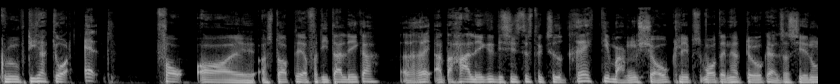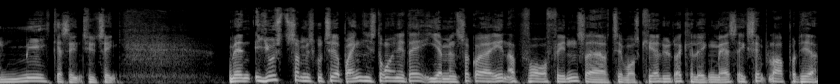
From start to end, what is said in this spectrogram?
Group, de har gjort alt for at, øh, at stoppe det her, fordi der ligger, og der har ligget de sidste stykke tid rigtig mange sjove clips, hvor den her dukke altså siger nogle mega sindssyge ting. Men just som vi skulle til at bringe historien i dag, jamen så går jeg ind og for at finde, så jeg til vores kære lytter kan lægge en masse eksempler op på det her.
